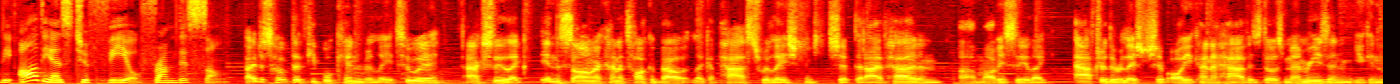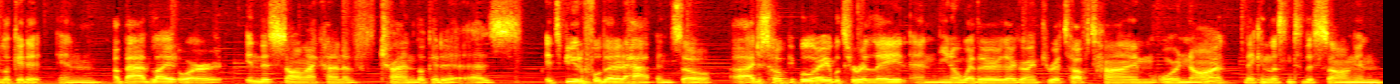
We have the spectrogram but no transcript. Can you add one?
the audience to feel from this song? I just hope that people can relate to it. Actually, like in the song, I kind of talk about like a past relationship that I've had, and um, obviously, like after the relationship, all you kind of have is those memories, and you can look at it in a bad light, or in this song, I kind of try and look at it as it's beautiful that it happened. So uh, I just hope people are able to relate, and you know, whether they're going through a tough time or not, they can listen to this song and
